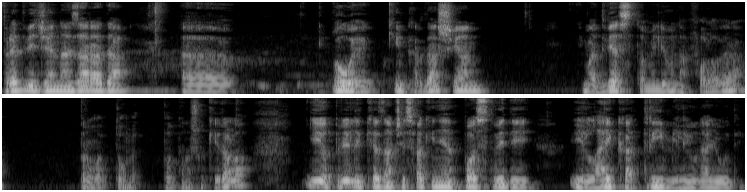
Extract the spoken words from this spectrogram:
predviđena zarada. E, ovo je Kim Kardashian, ima 200 milijuna followera, prvo to me potpuno šokiralo, i otprilike, znači, svaki njen post vidi i lajka 3 milijuna ljudi.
